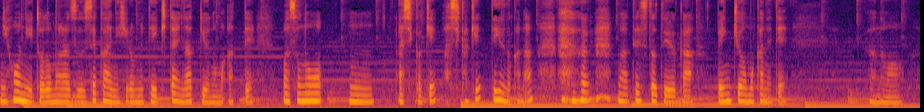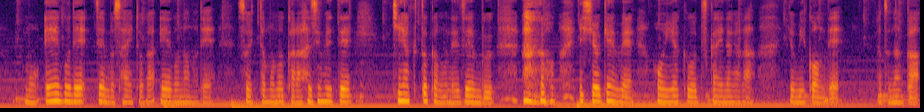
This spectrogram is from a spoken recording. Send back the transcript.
日本にとどまらず世界に広めていきたいなっていうのもあって、まあ、その、うん、足掛け？足掛け？っていうのかな？まあテストというか勉強も兼ねてあのもう英語で全部サイトが英語なのでそういったものから始めて規約とかもね全部あの一生懸命翻訳を使いながら読み込んであとなんか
